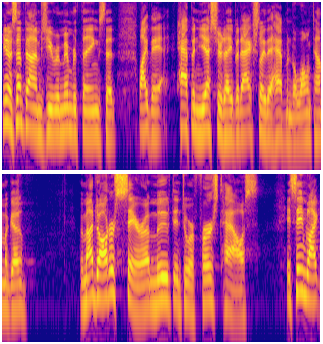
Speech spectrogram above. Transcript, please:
You know, sometimes you remember things that like they happened yesterday, but actually they happened a long time ago. when my daughter Sarah moved into her first house, it seemed like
